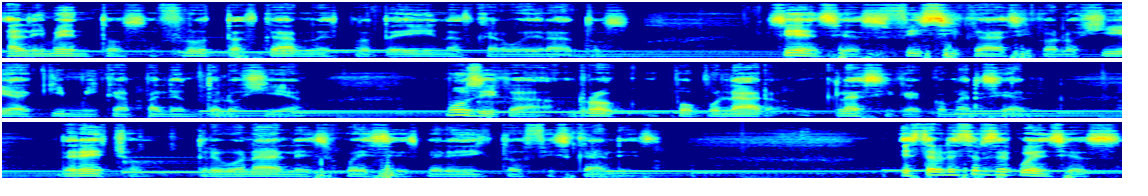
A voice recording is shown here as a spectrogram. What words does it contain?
Alimentos, frutas, carnes, proteínas, carbohidratos. Ciencias, física, psicología, química, paleontología. Música, rock, popular, clásica, comercial. Derecho, tribunales, jueces, veredictos, fiscales. Establecer secuencias.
